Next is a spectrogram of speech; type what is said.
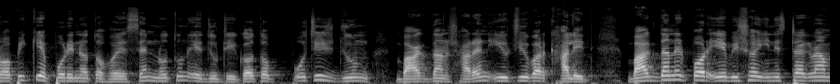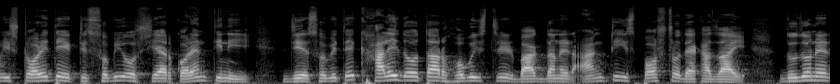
টপিকে পরিণত হয়েছেন নতুন এ জুটি। গত পঁচিশ জুন বাগদান সারেন ইউটিউবার খালিদ। বাগদানের পর এ বিষয়ে ইনস্টাগ্রাম স্টোরিতে একটি ছবিও শেয়ার করেন তিনি। যে ছবিতে খালিদ ও তার হবু স্ত্রীর বাগদানের আংটি স্পষ্ট দেখা যায়। দুজনের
